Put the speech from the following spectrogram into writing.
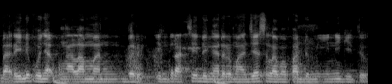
Mbak Rini punya pengalaman berinteraksi dengan remaja selama pandemi ini gitu.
